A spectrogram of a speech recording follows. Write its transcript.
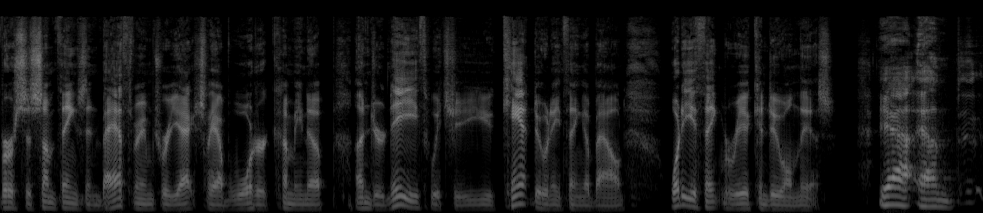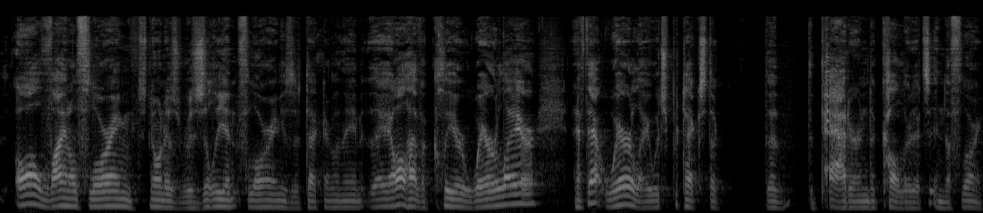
versus some things in bathrooms where you actually have water coming up underneath, which you, can't do anything about. What do you think Maria can do on this? Yeah, um, all vinyl flooring, it's known as resilient flooring, is the technical name. They all have a clear wear layer, and if that wear layer, which protects the the the pattern, the color that's in the flooring,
